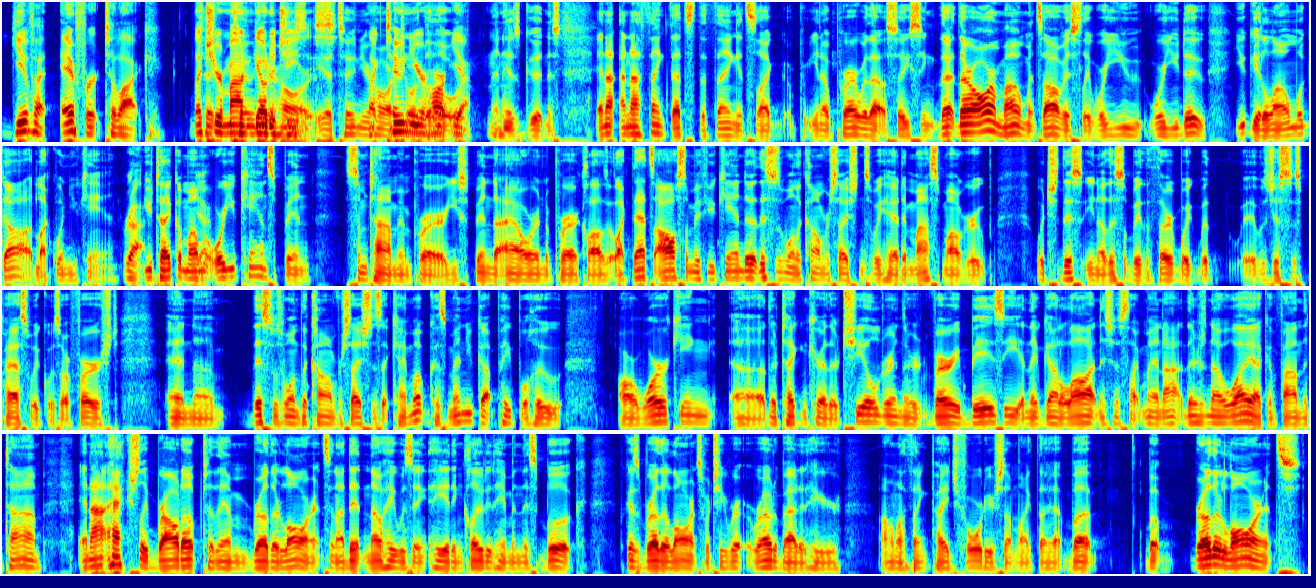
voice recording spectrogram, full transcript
give an effort to like let Tu- your mind go to heart. Jesus. Yeah, tune your like heart. tune your the heart. Lord Yeah, and Mhm. His goodness. And I and I think that's the thing. It's like you know, prayer without ceasing. There there are moments, obviously, where you where you do you get alone with God, like when you can. Right. You take a moment Yeah. where you can spend some time in prayer. You spend an hour in the prayer closet. Like that's awesome if you can do it. This is one of the conversations we had in my small group, which this you know this will be the third week, but it was just this past week was our first, and um, this was one of the conversations that came up because man, you've got people who are working, uh, they're taking care of their children, they're very busy, and they've got a lot, and it's just like, man, I, there's no way I can find the time. And I actually brought up to them Brother Lawrence, and I didn't know he was in, he had included him in this book because Brother Lawrence, which he wrote about it here on I think page forty or something like that, but but Brother Lawrence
